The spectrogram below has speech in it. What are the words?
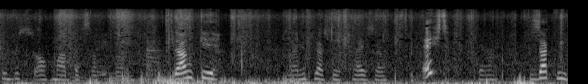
Du bist auch mal besser Freund. Danke. Meine Klasse ist scheiße. Echt? Ja. Sag wie.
